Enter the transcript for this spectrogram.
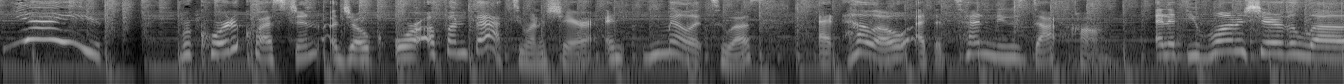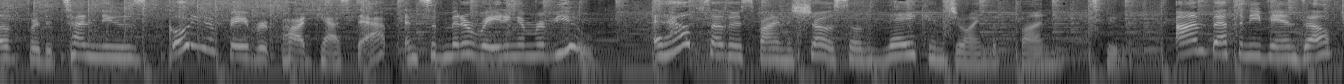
Yay! Record a question, a joke, or a fun fact you want to share and email it to us at hello at the10news.com. And if you want to share the love for the 10 News, go to your favorite podcast app and submit a rating and review. It helps others find the show so they can join the fun too. I'm Bethany Van Delft,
